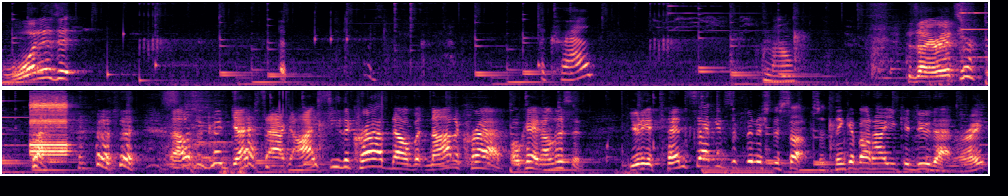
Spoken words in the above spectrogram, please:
What is it? A crab? No. Is that your answer? that was a good guess. I, I see the crab now, but not a crab. Okay, now listen. You're gonna get 10 seconds to finish this up. So think about how you can do that, all right?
